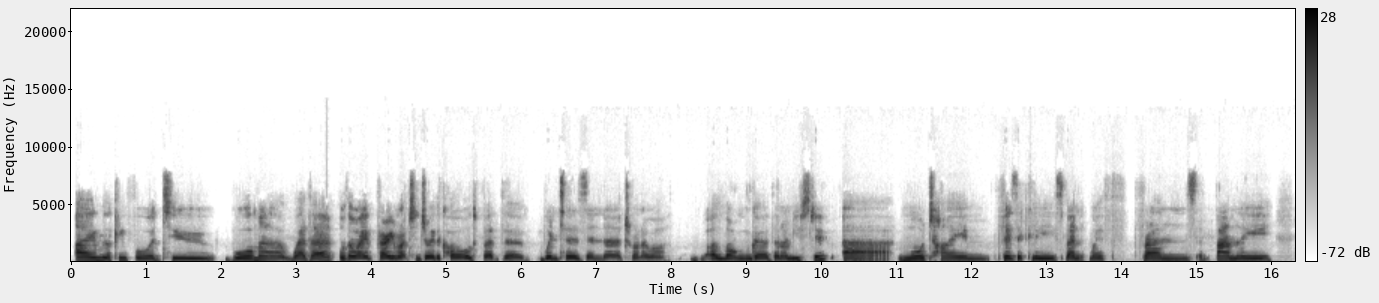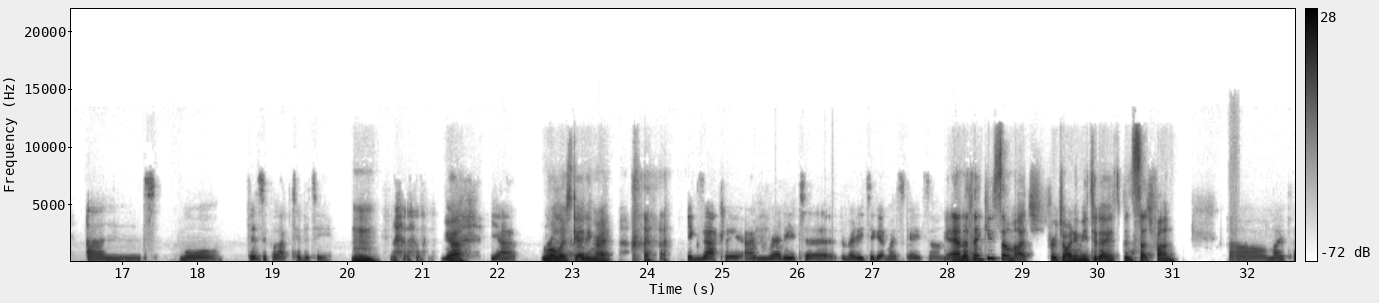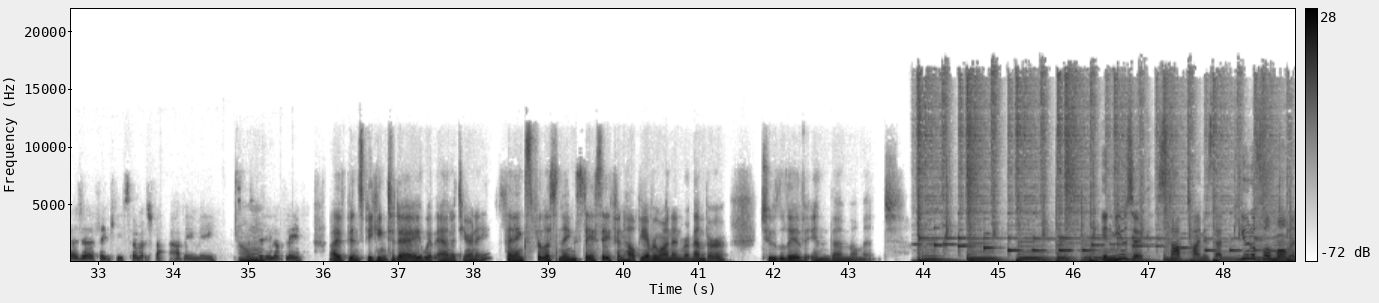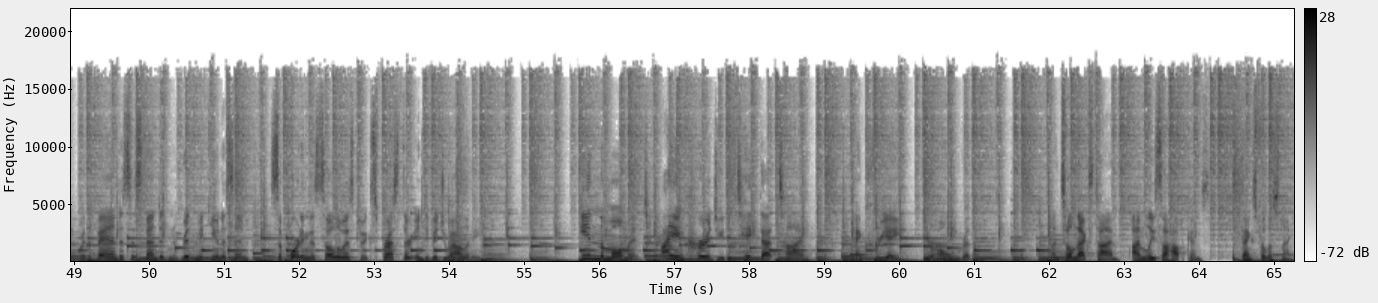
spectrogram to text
I'm looking forward to warmer weather, although I very much enjoy the cold, but the winters in uh, Toronto are, are longer than I'm used to. Uh, more time physically spent with friends and family, and more physical activity. Mm. Yeah. yeah. Roller skating, right? Exactly. I'm ready to ready to get my skates on. Anna, thank you so much for joining me today. It's been such fun. Oh, my pleasure. Thank you so much for having me. It's been really mm. lovely. I've been speaking today with Anna Tierney. Thanks for listening. Stay safe and healthy, everyone. And remember to live in the moment. In music, stop time is that beautiful moment where the band is suspended in rhythmic unison, supporting the soloist to express their individuality. In the moment, I encourage you to take that time and create your own rhythm. Until next time, I'm Lisa Hopkins. Thanks for listening.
